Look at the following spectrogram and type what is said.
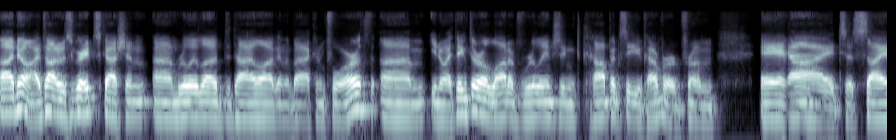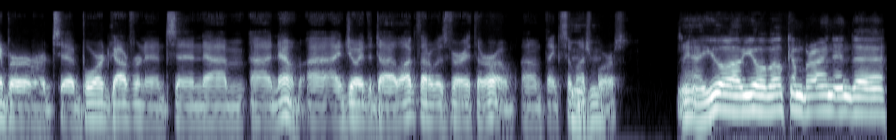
no, I thought it was a great discussion. Um, really loved the dialogue and the back and forth. Um, you know, I think there are a lot of really interesting topics that you covered from AI to cyber to board governance. And um, no, I enjoyed the dialogue. Thought it was very thorough. Um, thanks so much. Boris. Yeah, you are you are welcome, Brian. And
